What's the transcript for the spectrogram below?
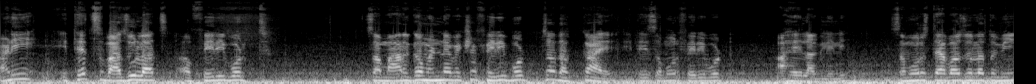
आणि इथेच बाजूलाच फेरीबोटचा फेरी बोटचा मार्ग म्हणण्यापेक्षा फेरी बोटचा धक्का आहे. इथे समोर फेरी बोट आहे लागलेली. समोरच त्या बाजूला तुम्ही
